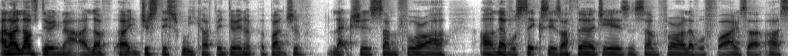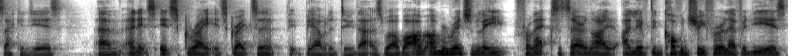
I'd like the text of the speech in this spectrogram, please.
and I love doing that. I love uh, just this week I've been doing a, a, bunch of lectures, some for our our level sixes, our third years, and some for our level fives, our, our second years. Um, and it's it's great. It's great to be able to do that as well. But I'm, I'm originally from Exeter, and I, I lived in Coventry for 11 years,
